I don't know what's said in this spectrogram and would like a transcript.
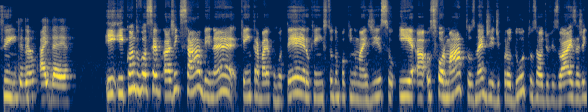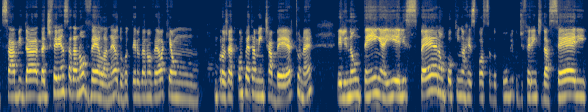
Sim. Entendeu? A ideia. E, e, quando você. A gente sabe, né? Quem trabalha com roteiro, quem estuda um pouquinho mais disso, e a, os formatos né, de, de, produtos audiovisuais, a gente sabe da, da, diferença da novela, né? Do roteiro da novela, que é um, um projeto completamente aberto, né? Ele não tem aí, ele espera um pouquinho a resposta do público, diferente da série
